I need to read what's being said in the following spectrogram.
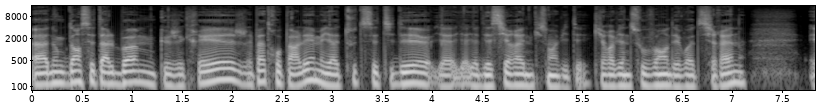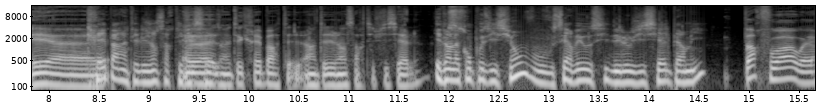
Euh, donc dans cet album que j'ai créé, je n'ai pas trop parlé, mais il y a toute cette idée, il y a, il y a des sirènes qui sont invitées, qui reviennent souvent, des voix de sirènes. Et euh, créés par intelligence artificielle. Euh, ils ont été créés par intelligence artificielle. Et dans la composition, vous vous servez aussi des logiciels permis? Parfois, ouais.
